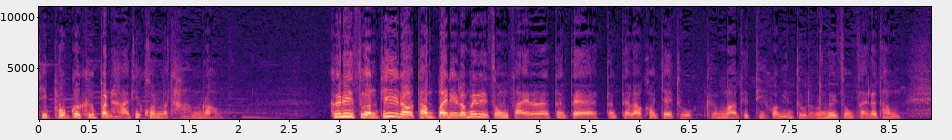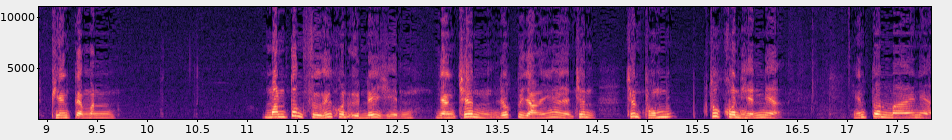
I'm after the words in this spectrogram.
ที่พบก็คือปัญหาที่คนมาถามเรา คือในส่วนที่เราทำไปเนี่ยเราไม่ได้สงสัยแล้วนะตั้งแต่ตั้งแต่เราเข้าใจถูกเข้ามาทิฏฐิความเห็นถูกแล้วมันไม่สงสัยแล้วทำเพียงแต่มันมันต้องสื่อให้คนอื่นได้เห็น อย่างเช่น ยกตัวอย่างง่ายๆอย่างเช่น เช่นผม ทุกคนเห็นเนี่ย เห็นต้นไม้เนี่ย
